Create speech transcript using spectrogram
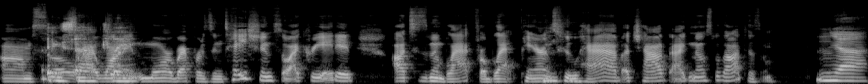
Um, so exactly. I wanted more representation. So I created Autism in Black for Black parents mm-hmm. who have a child diagnosed with autism. Yeah,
